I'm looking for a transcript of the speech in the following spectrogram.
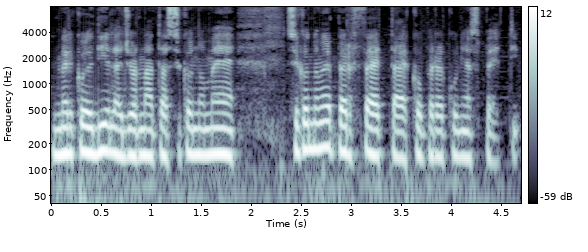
il mercoledì è la giornata secondo me, secondo me perfetta, ecco, per alcuni aspetti.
